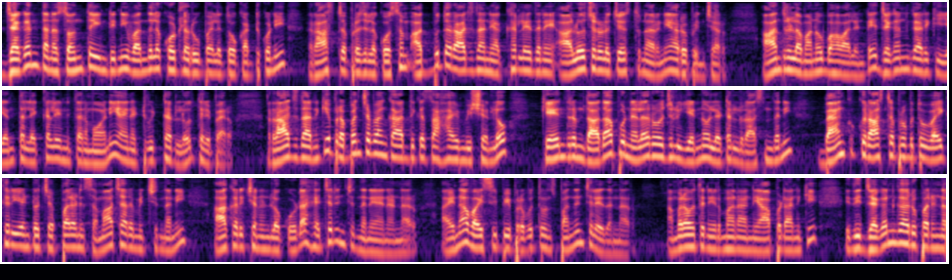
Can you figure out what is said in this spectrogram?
జగన్ తన సొంత ఇంటిని వందల కోట్ల రూపాయలతో కట్టుకుని రాష్ట్ర ప్రజల కోసం అద్భుత రాజధాని అక్కర్లేదనే ఆలోచనలు చేస్తున్నారని ఆరోపించారు. ఆంధ్రుల మనోభావాలంటే జగన్ గారికి ఎంత లెక్కలేనితనమో అని ఆయన ట్విట్టర్లో తెలిపారు. రాజధానికి ప్రపంచ బ్యాంక్ ఆర్థిక సహాయం విషయంలో కేంద్రం దాదాపు నెల రోజులు ఎన్నో లెటర్లు రాసిందని బ్యాంకుకు రాష్ట్ర ప్రభుత్వ వైఖరి ఏంటో చెప్పాలని సమాచారం ఇచ్చిందని ఆఖరి క్షణంలో కూడా హెచ్చరించిందని ఆయన అన్నారు. అయినా వైసీపీ ప్రభుత్వం స్పందించలేదన్నారు. అమరావతి నిర్మాణాన్ని ఆపడానికి ఇది జగన్ గారు పరిన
